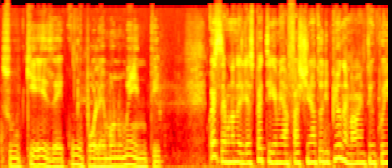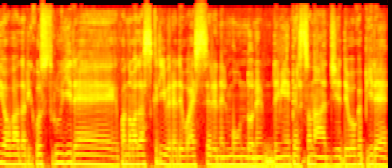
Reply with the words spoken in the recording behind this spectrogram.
su chiese, cupole, monumenti. Questo è uno degli aspetti che mi ha affascinato di più nel momento in cui io vado a ricostruire, quando vado a scrivere, devo essere nel mondo nel, dei miei personaggi e devo capire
